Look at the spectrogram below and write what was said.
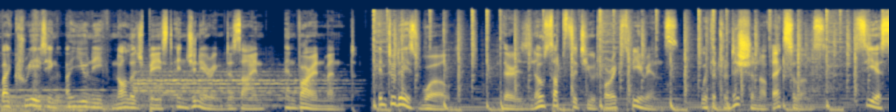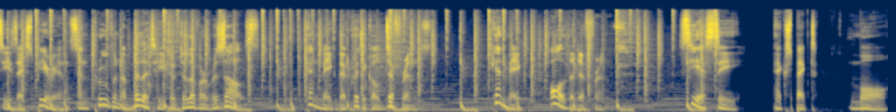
by creating a unique knowledge-based engineering design environment. In today's world, there is no substitute for experience. With a tradition of excellence, CSC's experience and proven ability to deliver results can make the critical difference, can make all the difference. CSC. Expect more.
